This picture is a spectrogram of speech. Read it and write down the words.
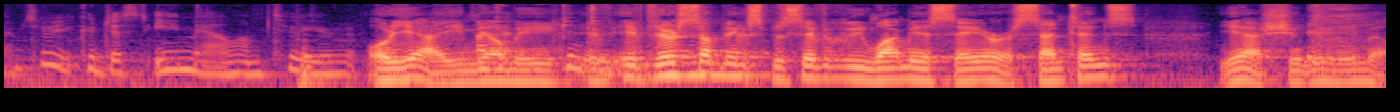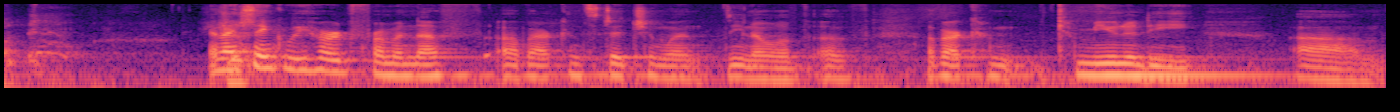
I'm sure you could just email them too. Your Or yeah, email Okay, me can if, do if there's something specifically you want me to say or a sentence. Yeah, shoot me an email. And I Just- think we heard from enough of our constituents, you know, of, of, of our com- community, um,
